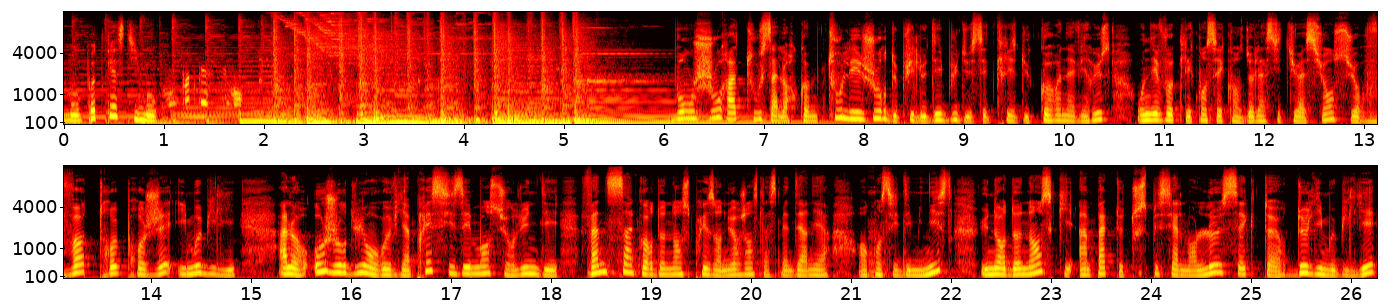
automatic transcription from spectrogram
Mon podcast IMO. Bonjour à tous. Alors comme tous les jours depuis le début de cette crise du coronavirus, on évoque les conséquences de la situation sur votre projet immobilier. Alors aujourd'hui, on revient précisément sur l'une des 25 ordonnances prises en urgence la semaine dernière en Conseil des ministres, une ordonnance qui impacte tout spécialement le secteur de l'immobilier,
